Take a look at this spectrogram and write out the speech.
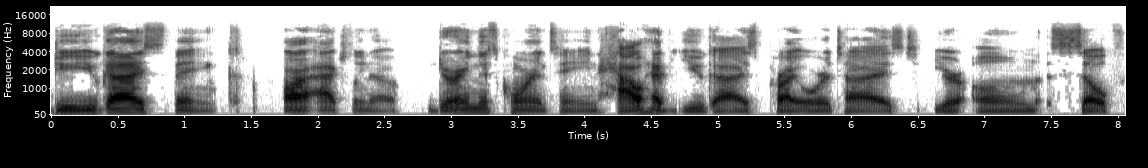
Do you guys think, or actually, no, during this quarantine, how have you guys prioritized your own self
